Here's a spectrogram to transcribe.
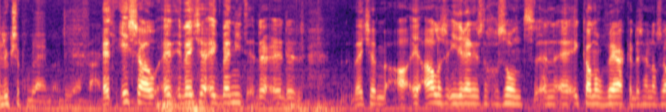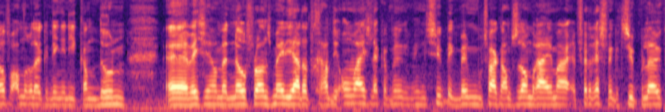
luxe problemen die je ervaart. Het is zo, weet je, ik ben niet. De, de, weet je, al- alles, iedereen is nog gezond en eh, ik kan nog werken. Er zijn nog zoveel andere leuke dingen die ik kan doen. Eh, weet je, wel, met No France Media, dat gaat nu onwijs lekker. Vind ik, vind ik super. Ik ben, moet vaak naar Amsterdam rijden, maar voor de rest vind ik het super leuk.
